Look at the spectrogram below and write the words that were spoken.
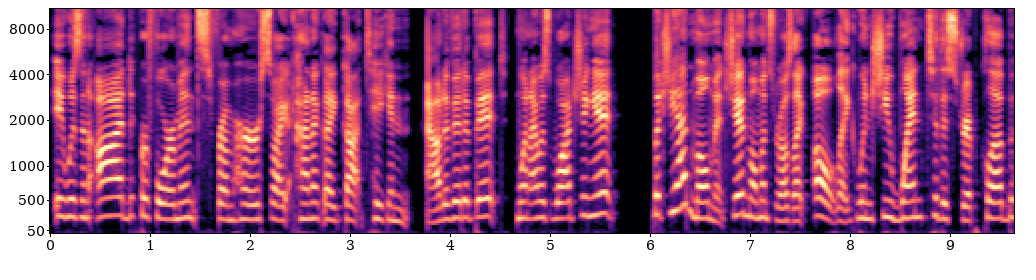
it was an odd performance from her, so I kind of like got taken out of it a bit when I was watching it. But she had moments. She had moments where I was like, oh, like when she went to the strip club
